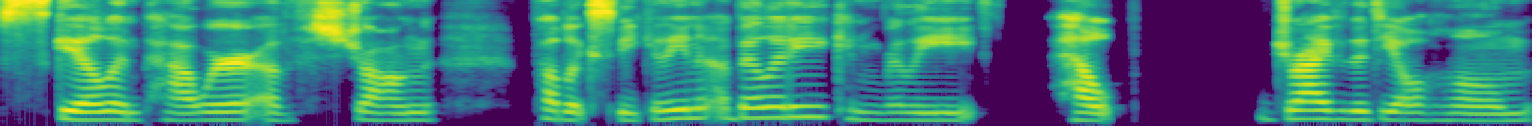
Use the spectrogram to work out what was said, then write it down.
skill and power of strong public speaking ability can really help drive the deal home,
